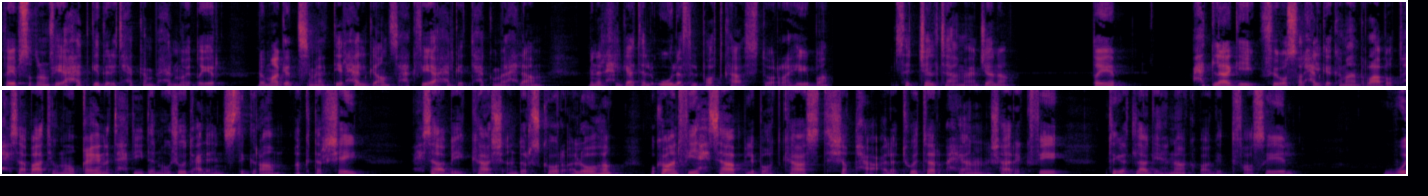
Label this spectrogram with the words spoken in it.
فيبسط إنه في أحد قدر يتحكم بحلمه ويطير. لو ما قد سمعت دي الحلقة أنصحك فيها حلقة التحكم بالأحلام من الحلقات الأولى في البودكاست والرهيبة. سجلتها مع جنى. طيب حتلاقي في وصف الحلقة كمان رابط حساباتي وموقعي. أنا تحديدا موجود على إنستغرام أكتر شيء حسابي كاش اندرسكور ألوها وكمان في حساب لبودكاست شطحة على تويتر أحيانا أشارك فيه. تقدر تلاقي هناك باقي التفاصيل. و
